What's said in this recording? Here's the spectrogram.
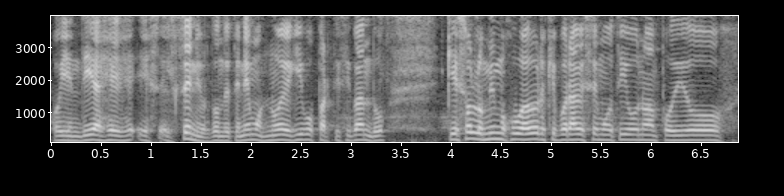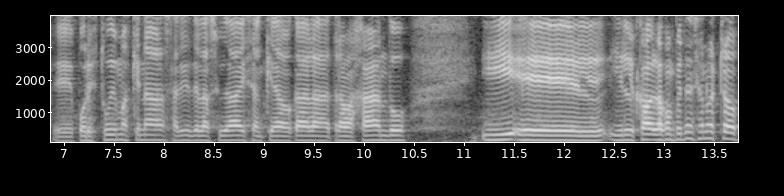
hoy en día es es el senior, donde tenemos nueve equipos participando que son los mismos jugadores que por ese motivo no han podido, eh, por estudio más que nada, salir de la ciudad y se han quedado acá trabajando. Y, la competencia nuestra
